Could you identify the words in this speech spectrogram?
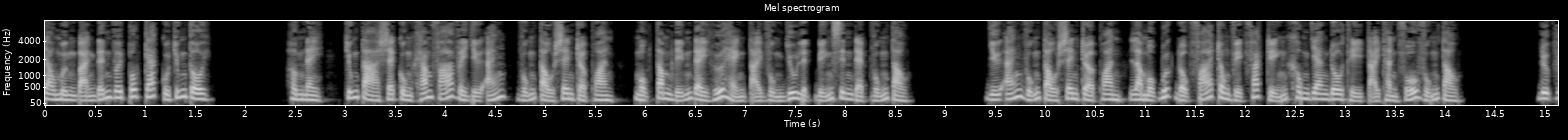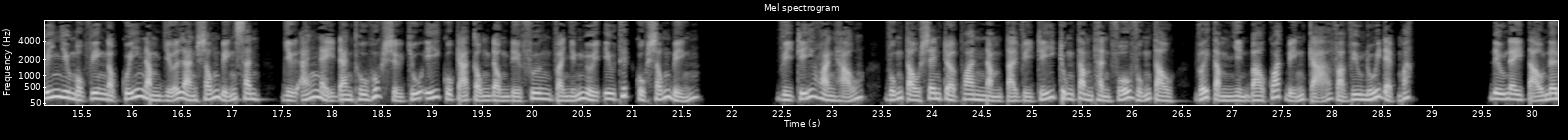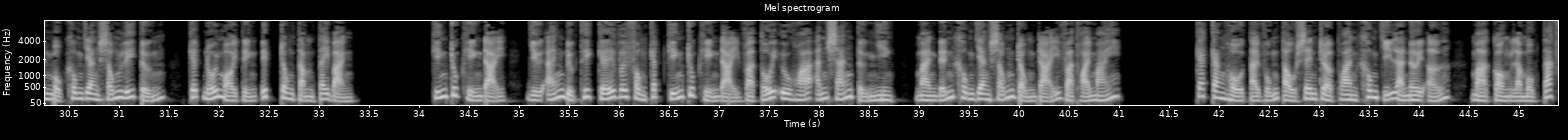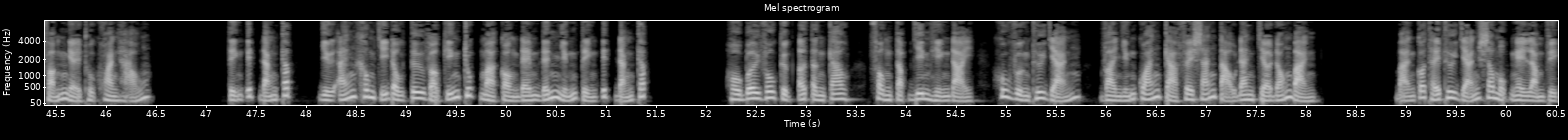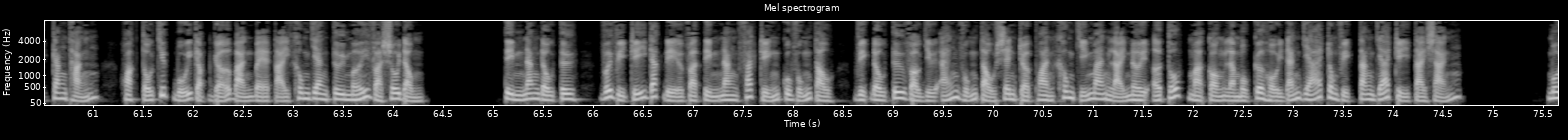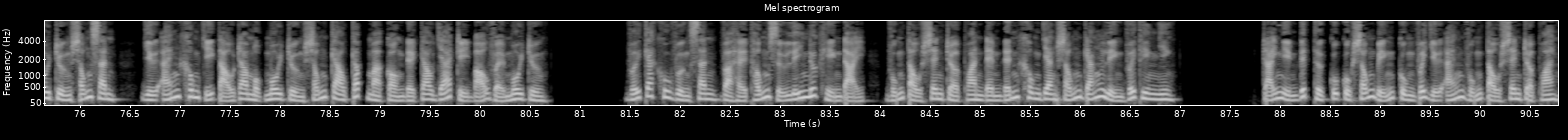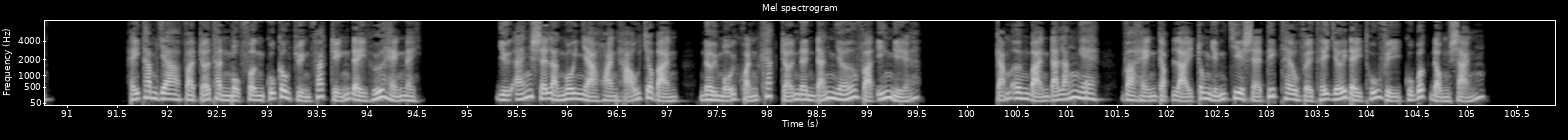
Chào mừng bạn đến với podcast của chúng tôi. Hôm nay, chúng ta sẽ cùng khám phá về dự án Vũng Tàu Central Point, một tâm điểm đầy hứa hẹn tại vùng du lịch biển xinh đẹp Vũng Tàu. Dự án Vũng Tàu Central Point là một bước đột phá trong việc phát triển không gian đô thị tại thành phố Vũng Tàu. Được ví như một viên ngọc quý nằm giữa làn sóng biển xanh, dự án này đang thu hút sự chú ý của cả cộng đồng địa phương và những người yêu thích cuộc sống biển. Vị trí hoàn hảo, Vũng Tàu Central Point nằm tại vị trí trung tâm thành phố Vũng Tàu, với tầm nhìn bao quát biển cả và view núi đẹp mắt. Điều này tạo nên một không gian sống lý tưởng, kết nối mọi tiện ích trong tầm tay bạn. Kiến trúc hiện đại, dự án được thiết kế với phong cách kiến trúc hiện đại và tối ưu hóa ánh sáng tự nhiên, mang đến không gian sống rộng rãi và thoải mái. Các căn hộ tại Vũng Tàu Central Point không chỉ là nơi ở, mà còn là một tác phẩm nghệ thuật hoàn hảo. Tiện ích đẳng cấp, dự án không chỉ đầu tư vào kiến trúc mà còn đem đến những tiện ích đẳng cấp. Hồ bơi vô cực ở tầng cao, phòng tập gym hiện đại, khu vườn thư giãn và những quán cà phê sáng tạo đang chờ đón bạn. Bạn có thể thư giãn sau một ngày làm việc căng thẳng, hoặc tổ chức buổi gặp gỡ bạn bè tại không gian tươi mới và sôi động. Tiềm năng đầu tư, với vị trí đắc địa và tiềm năng phát triển của Vũng Tàu, việc đầu tư vào dự án Vũng Tàu Central Point không chỉ mang lại nơi ở tốt mà còn là một cơ hội đáng giá trong việc tăng giá trị tài sản. Môi trường sống xanh, dự án không chỉ tạo ra một môi trường sống cao cấp mà còn đề cao giá trị bảo vệ môi trường. Với các khu vườn xanh và hệ thống xử lý nước hiện đại, Vũng Tàu Central Point đem đến không gian sống gắn liền với thiên nhiên. Trải nghiệm đích thực của cuộc sống biển cùng với dự án Vũng Tàu Central Point. Hãy tham gia và trở thành một phần của câu chuyện phát triển đầy hứa hẹn này. Dự án sẽ là ngôi nhà hoàn hảo cho bạn, nơi mỗi khoảnh khắc trở nên đáng nhớ và ý nghĩa. Cảm ơn bạn đã lắng nghe và hẹn gặp lại trong những chia sẻ tiếp theo về thế giới đầy thú vị của bất động sản.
